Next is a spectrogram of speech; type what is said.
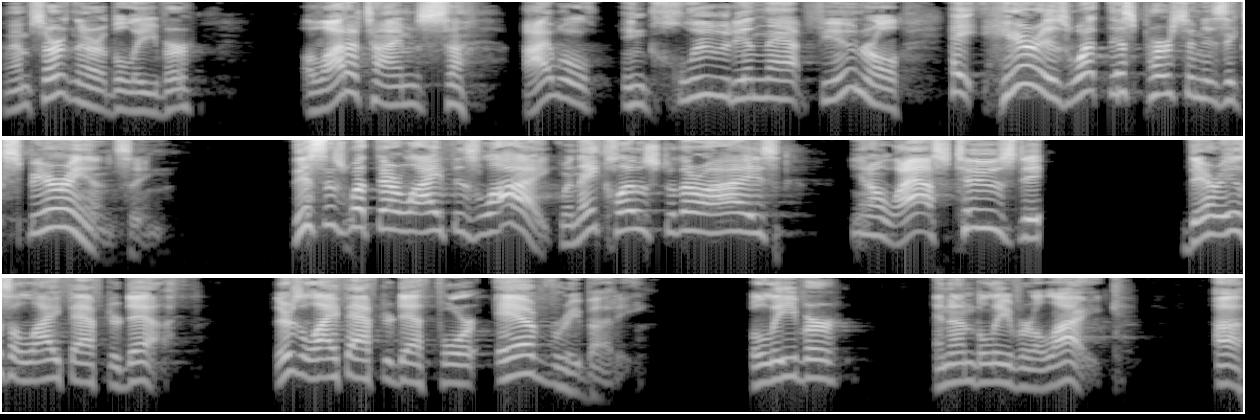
and I'm certain they're a believer, a lot of times I will include in that funeral, hey, here is what this person is experiencing. This is what their life is like. When they closed their eyes, you know, last Tuesday, there is a life after death. There's a life after death for everybody, believer and unbeliever alike. Uh,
